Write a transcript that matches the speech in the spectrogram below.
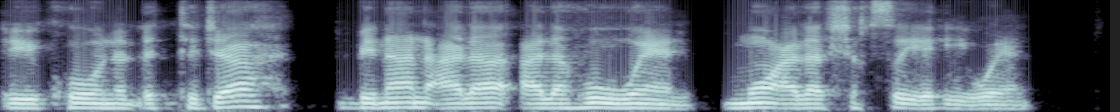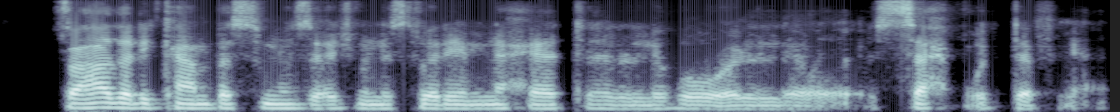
يكون الاتجاه بناء على على هو وين مو على الشخصيه هي وين. فهذا اللي كان بس مزعج بالنسبة لي من ناحية اللي هو السحب والدفع يعني.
